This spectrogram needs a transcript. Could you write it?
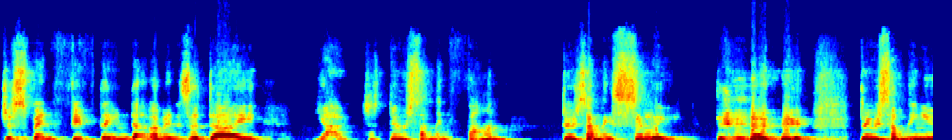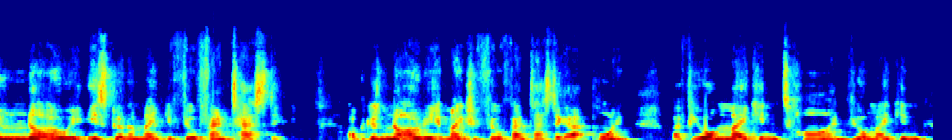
just spend 15 minutes a day, yeah, just do something fun, do something silly, do something you know is going to make you feel fantastic uh, because not only it makes you feel fantastic at that point, but if you're making time, if you're making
